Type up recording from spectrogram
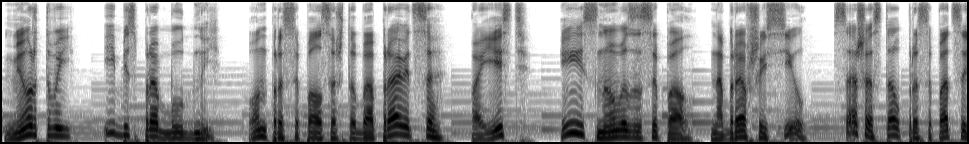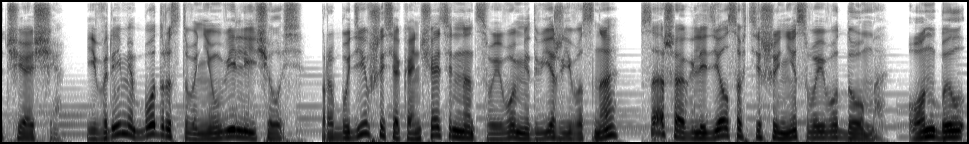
мертвый и беспробудный. Он просыпался, чтобы оправиться, поесть и снова засыпал. Набравшись сил, Саша стал просыпаться чаще, и время бодрствования увеличилось. Пробудившись окончательно от своего медвежьего сна, Саша огляделся в тишине своего дома. Он был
